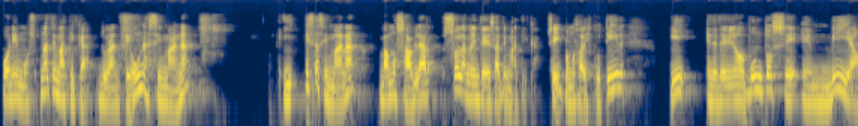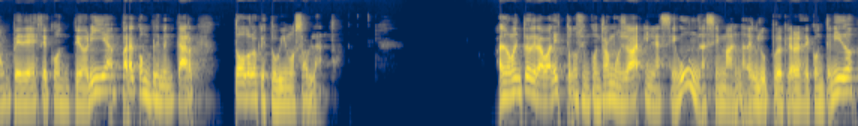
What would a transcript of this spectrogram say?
Ponemos una temática durante una semana y esa semana vamos a hablar solamente de esa temática. ¿sí? Vamos a discutir y en determinado punto se envía un PDF con teoría para complementar todo lo que estuvimos hablando. Al momento de grabar esto nos encontramos ya en la segunda semana del grupo de creadores de contenido.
